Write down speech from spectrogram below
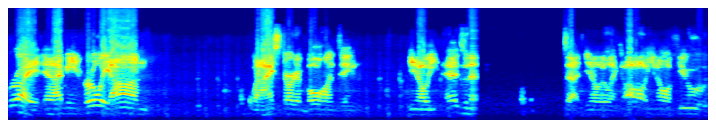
right, and I mean early on when I started bow hunting, you know, as an set, you know, they're like, oh, you know, if you,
